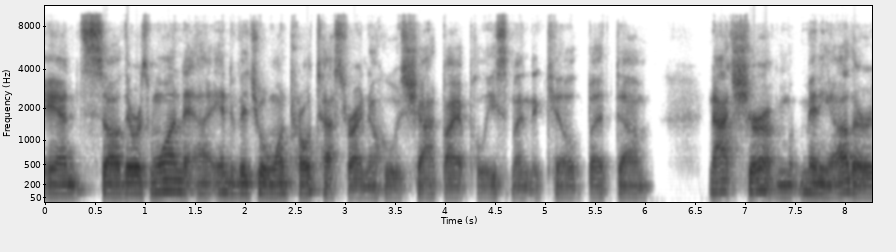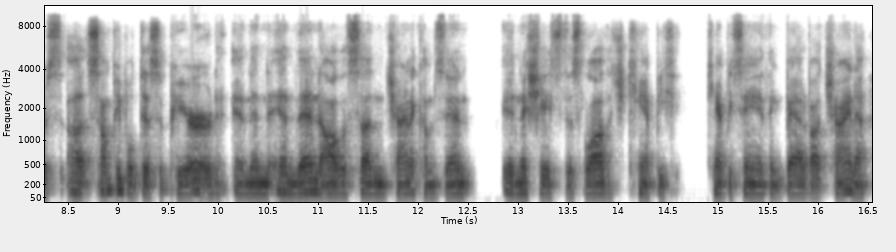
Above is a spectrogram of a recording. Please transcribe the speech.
and so there was one uh, individual, one protester I know who was shot by a policeman and killed, but um, not sure of many others. Uh, some people disappeared, and then and then all of a sudden China comes in, initiates this law that you can't be can't be saying anything bad about China.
